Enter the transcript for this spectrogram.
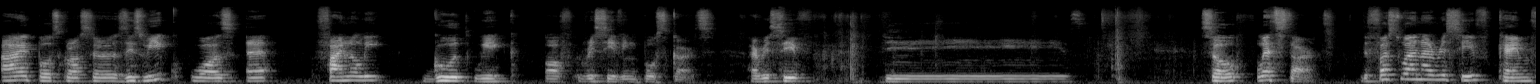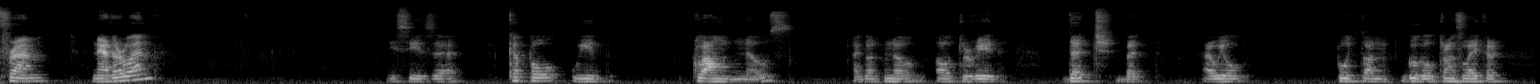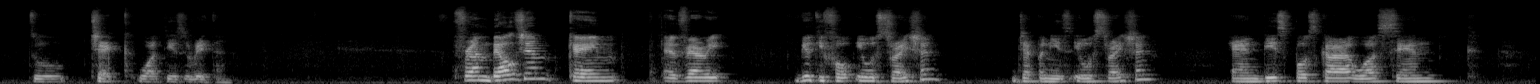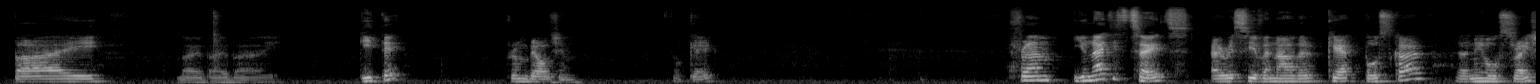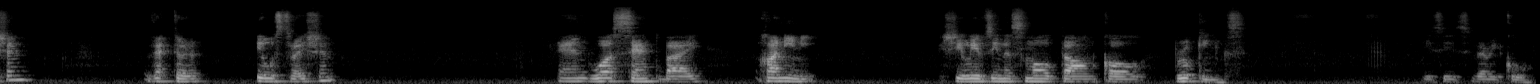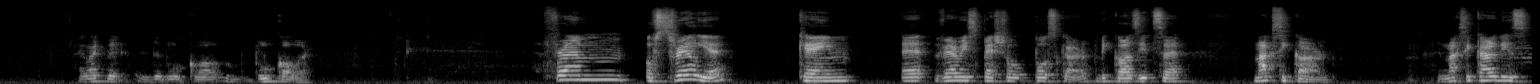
Hi, Postcrossers. This week was a finally good week of receiving postcards. I received these. So let's start. The first one I received came from Netherlands. This is a couple with clown nose. I don't know how to read Dutch, but I will put on Google Translator to check what is written. From Belgium came a very beautiful illustration, Japanese illustration, and this postcard was sent by by by by Gite from Belgium. Okay. From United States, I receive another cat postcard, an illustration, vector illustration, and was sent by Ronini. She lives in a small town called Brookings. This is very cool. I like the, the blue, col- blue color. From Australia came a very special postcard because it's a maxi card. A maxi card is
